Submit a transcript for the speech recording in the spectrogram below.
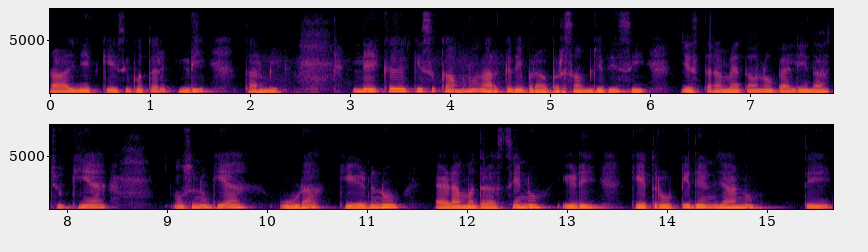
ਰਾਜਨੀਤਿਕ ਸੀ ਪੁੱਤਰ, ਈੜੀ, ਧਾਰਮਿਕ। ਲੇਖ ਕਿਸ ਕੰਮ ਨੂੰ ਨਰਕ ਦੇ ਬਰਾਬਰ ਸਮਝਦੇ ਸੀ? ਜਿਸ ਤਰ੍ਹਾਂ ਮੈਂ ਤੁਹਾਨੂੰ ਪਹਿਲਾਂ ਦੱਸ ਚੁੱਕੀ ਹਾਂ ਉਸ ਨੂੰ ਕਿਹਾ, ਊੜਾ ਖੇਡ ਨੂੰ, ਐੜਾ ਮਦਰਸੇ ਨੂੰ, ਈੜੀ ਖੇਤ ਰੋਟੀ ਦੇਣ ਜਾਣ ਨੂੰ ਤੇ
